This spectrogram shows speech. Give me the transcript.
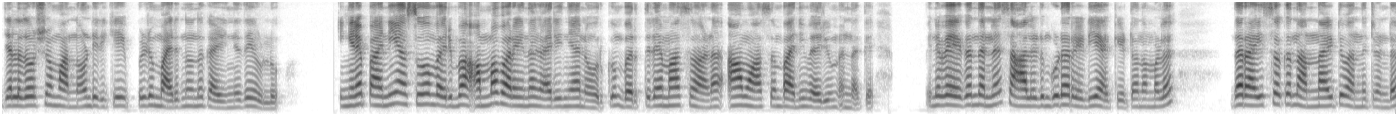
ജലദോഷവും വന്നുകൊണ്ടിരിക്കുക ഇപ്പോഴും മരുന്നൊന്ന് കഴിഞ്ഞതേ ഉള്ളൂ. ഇങ്ങനെ പനി അസുഖം വരുമ്പോൾ അമ്മ പറയുന്ന കാര്യം ഞാൻ ഓർക്കും. ബർത്ത്ഡേ മാസമാണ്. ആ മാസം പനി വരും എന്നൊക്കെ. പിന്നെ വേഗം തന്നെ സാലഡും കൂടെ റെഡിയാക്കി കേട്ടോ നമ്മൾ ദ റൈസൊക്കെ നന്നായിട്ട് വന്നിട്ടുണ്ട്.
